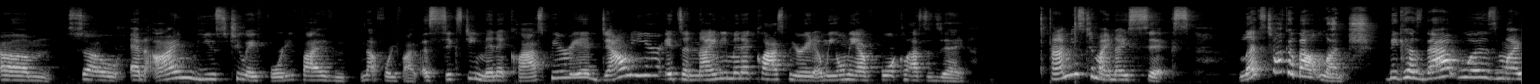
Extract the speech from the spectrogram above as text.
um, so and I'm used to a 45, not 45, a 60 minute class period. Down here, it's a 90 minute class period, and we only have four classes a day. I'm used to my nice six. Let's talk about lunch because that was my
